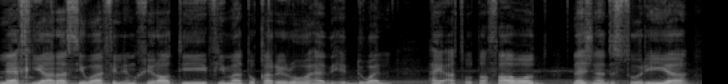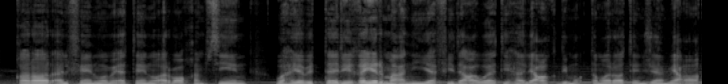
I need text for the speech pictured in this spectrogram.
لا خيار سوى في الانخراط فيما تقرره هذه الدول. هيئة تفاوض لجنة دستورية قرار 2254 وهي بالتالي غير معنية في دعواتها لعقد مؤتمرات جامعة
